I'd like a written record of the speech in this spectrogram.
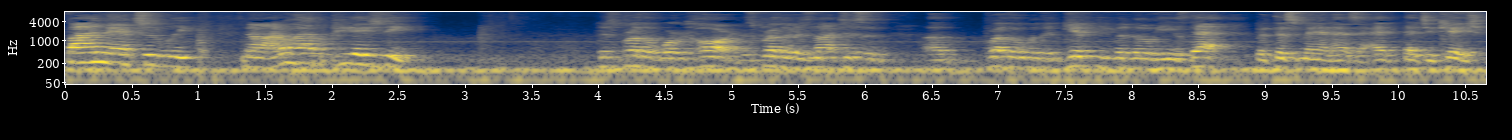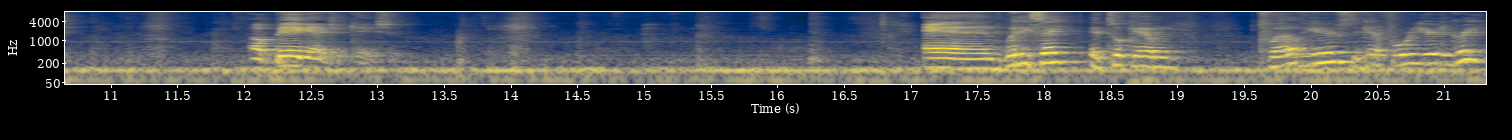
Financially, now I don't have a PhD. This brother worked hard. This brother is not just a, a brother with a gift, even though he is that, but this man has an ed- education, a big education. And what did he say? It took him 12 years to get a four year degree.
